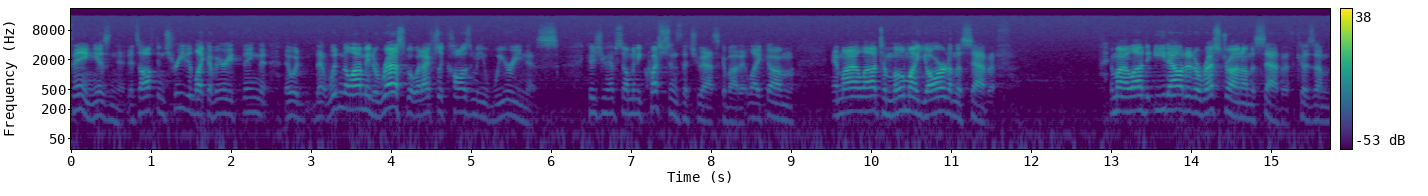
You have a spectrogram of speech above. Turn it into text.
thing, isn't it? It's often treated like a very thing that, that, would, that wouldn't allow me to rest, but would actually cause me weariness. Because you have so many questions that you ask about it. Like, um, am I allowed to mow my yard on the Sabbath? Am I allowed to eat out at a restaurant on the Sabbath? Because I'm,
